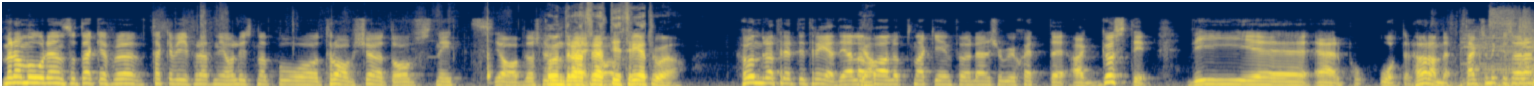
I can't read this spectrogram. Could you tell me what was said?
Med de orden så tackar, för, tackar vi för att ni har lyssnat på Travkött avsnitt... Ja, vi har 133 tror jag. 133, det är i alla ja. fall uppsnack inför den 26 augusti. Vi eh, är på återhörande. Tack så mycket Sören.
